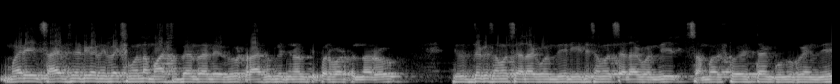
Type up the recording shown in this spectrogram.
మరి సాహెబ్ రెడ్డి గారి నిర్లక్ష్యం వల్ల మాస్టర్ ప్లాన్ రాలేదు. ట్రాఫిక్లో జనాలు తిప్పలు పడుతున్నారు. నిరుద్యోగ సమస్య ఎలాగ ఉంది. నీటి సమస్య ఎలాగ ఉంది. సమ్మర్ స్టోరేజ్ ట్యాంక్ కుంగిపోయింది.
